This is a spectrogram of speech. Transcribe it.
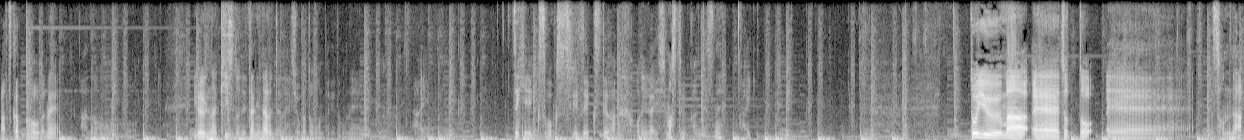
扱った方がね、いろいろな記事のネタになるんじゃないでしょうかと思うんだけど。ぜひ Xbox シリーズ X ではお願いしますという感じですね。はい。という、まあ、えー、ちょっと、えー、そんな、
